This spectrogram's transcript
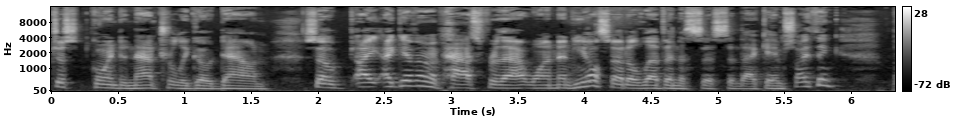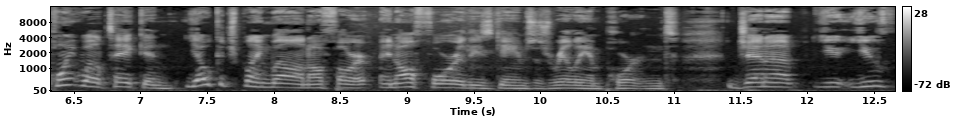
just going to naturally go down. So I, I give him a pass for that one, and he also had 11 assists in that game. So I think point well taken. Jokic playing well in all four in all four of these games is really important. Jenna, you you've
